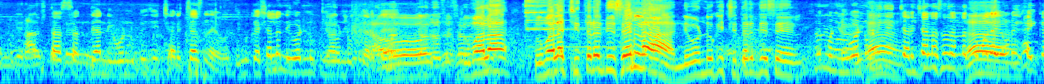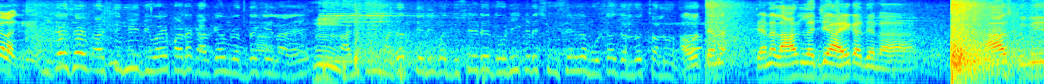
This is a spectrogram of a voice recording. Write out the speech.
म्हणजे आता सध्या निवडणुकीची चर्चाच नाही होत. तुम्ही कशाला निवडणूक निवडणूक करताय? अहो तुम्हाला तुम्हाला चित्र दिसेल ना. निवडणुकीत चित्र दिसेल. पण निवडणुकीची चर्चा नसताना तुम्हाला एवढी घाई का लागली? विजय साहेब आज तुम्ही दिवाळीपाडा कार्यक्रम रद्द केला आहे. आणि तुम्ही मदत केली पण दुसरीकडे दोन्हीकडे शिवसेनेचा मोठा जल्लोष चालू अहो होता त्यांना त्यांना लाज लज्जा आहे का त्यांना? आज तुम्ही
